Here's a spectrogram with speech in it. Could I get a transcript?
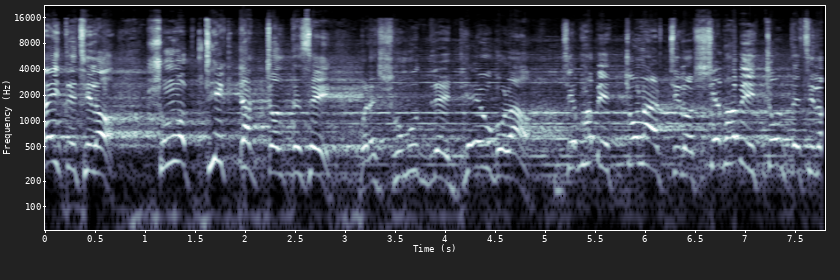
যাইতেছিল সব ঠিকঠাক চলতেছে। বলে সমুদ্রের ঢেউগুলা যেভাবে চলার ছিল, সেভাবেই চলতেছিল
